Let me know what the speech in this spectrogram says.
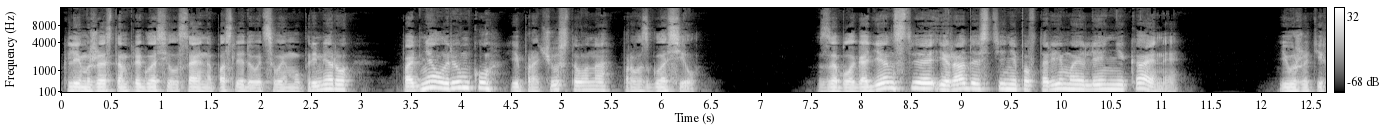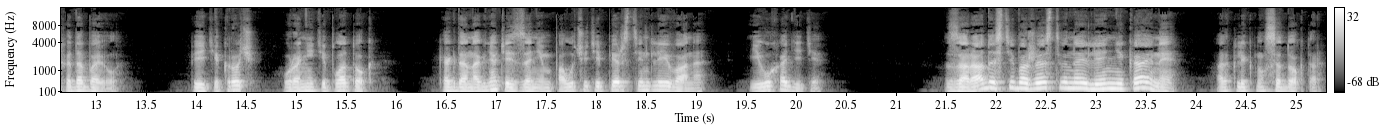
Клим жестом пригласил Сайна последовать своему примеру, поднял рюмку и прочувствованно провозгласил. «За благоденствие и радости неповторимой Ленни Кайны!» И уже тихо добавил. «Пейте кроч, уроните платок. Когда нагнетесь за ним, получите перстень для Ивана. И уходите». «За радости божественной Ленни Кайны!» – откликнулся доктор.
